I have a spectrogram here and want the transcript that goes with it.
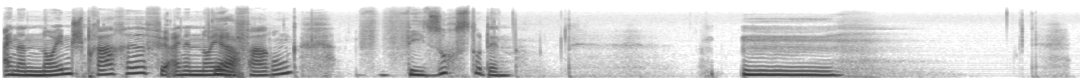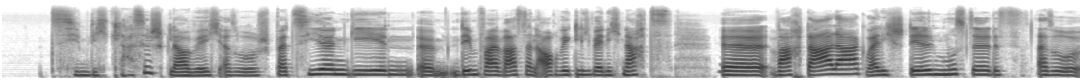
einer neuen Sprache für eine neue ja. Erfahrung. Wie suchst du denn? Mmh ziemlich klassisch, glaube ich. Also spazieren gehen. Ähm, in dem Fall war es dann auch wirklich, wenn ich nachts äh, wach da lag, weil ich stillen musste, dass, also,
